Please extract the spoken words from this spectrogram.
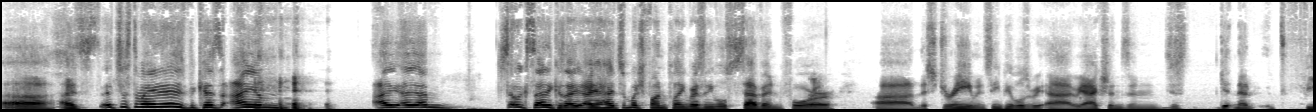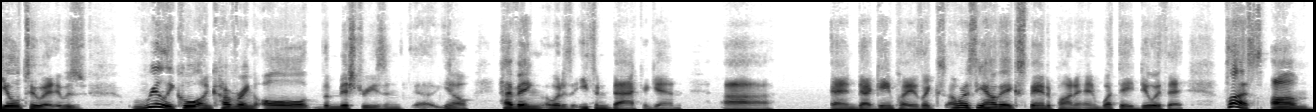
uh, it's, it's just the way it is because I am I, I I'm so excited because I, I had so much fun playing Resident Evil Seven for uh, the stream and seeing people's re- uh, reactions and just getting that feel to it. It was really cool uncovering all the mysteries and uh, you know having what is it Ethan back again. Uh, and that gameplay is like I want to see how they expand upon it and what they do with it. Plus, um,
